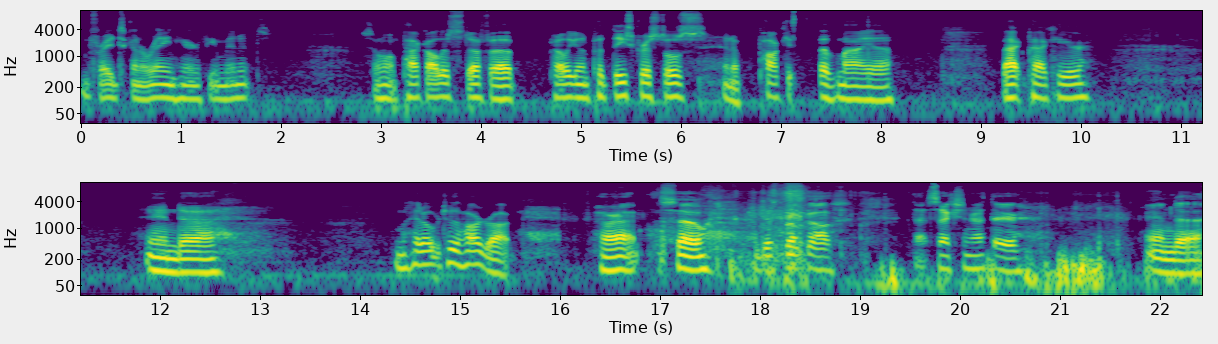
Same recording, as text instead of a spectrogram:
I'm afraid it's going to rain here in a few minutes. So I'm gonna pack all this stuff up. Probably gonna put these crystals in a pocket of my uh, backpack here. And uh, I'm gonna head over to the hard rock. All right, so I just broke off that section right there. And uh,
